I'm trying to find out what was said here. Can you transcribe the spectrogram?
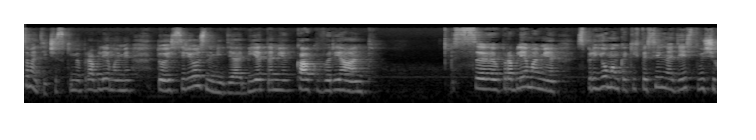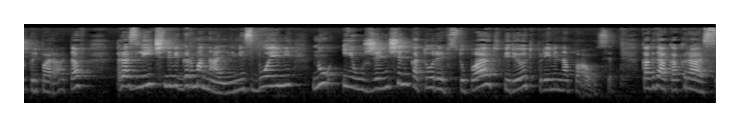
соматическими проблемами, то есть серьезными диабетами, как вариант, с проблемами с приемом каких-то сильно действующих препаратов, различными гормональными сбоями, ну и у женщин, которые вступают в период пременопаузы, когда как раз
